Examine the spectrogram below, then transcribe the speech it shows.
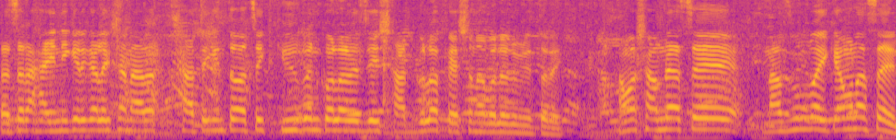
তাছাড়া হাইনিকের কালেকশন আর সাথে কিন্তু আছে কিউবেন কলারের যে শার্টগুলো ফ্যাশনেবলের ভিতরে। আমার সামনে আছে নাজমুল ভাই কেমন আছেন?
